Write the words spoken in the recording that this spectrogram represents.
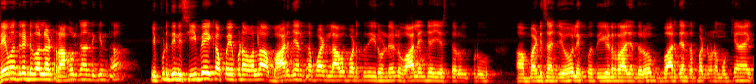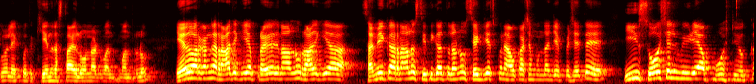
రేవంత్ రెడ్డి వల్ల రాహుల్ గాంధీ కింద. ఇప్పుడు దీన్ని సిబిఐకి అప్పచెప్పడం వల్ల భారతీయ జనతా పార్టీ లాభపడుతుంది ఈ రెండేళ్ళు వాళ్ళు ఎంజాయ్ చేస్తారు. ఇప్పుడు బండి సంజయో లేకపోతే ఈడ రాజేందరో భారతీయ జనతా పార్టీ ఉన్న ముఖ్య నాయకులు లేకపోతే కేంద్ర స్థాయిలో ఉన్నటువంటి మంత్రులు ఏదో రకంగా రాజకీయ ప్రయోజనాలను రాజకీయ సమీకరణాలు స్థితిగతులను సెట్ చేసుకునే అవకాశం ఉందని చెప్పేసి అయితే ఈ సోషల్ మీడియా పోస్ట్ యొక్క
